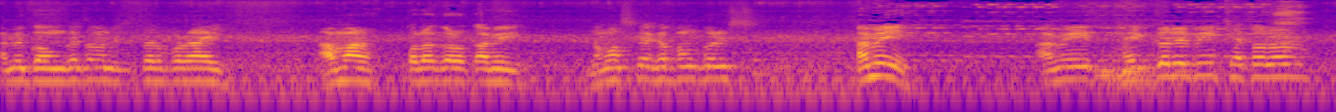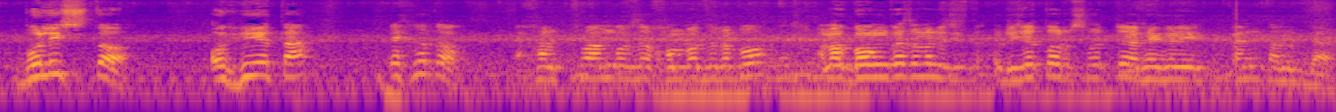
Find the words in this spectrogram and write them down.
আমি গংগাজমন জিতাৰ পৰাই আমাৰ কলাকাৰক আমি নমস্কাৰ জ্ঞাপন কৰিছোঁ। আমি আমি ভাগ্যদেৱী থিয়েটাৰৰ বলিষ্ঠ অভিনেতা তেখেতক এখন ফুৱান গছৰ সম্পদ জনাব। আমাৰ গংগাজমন ৰিজৰ্টৰ সত্য অধিকাৰী পেন তালুকদাৰ।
